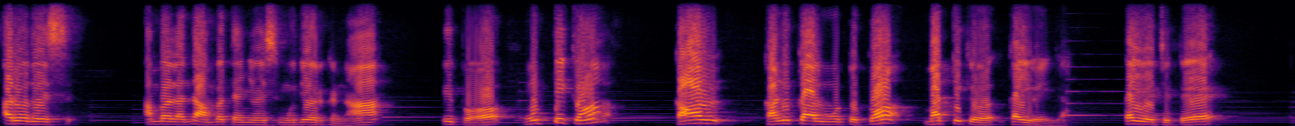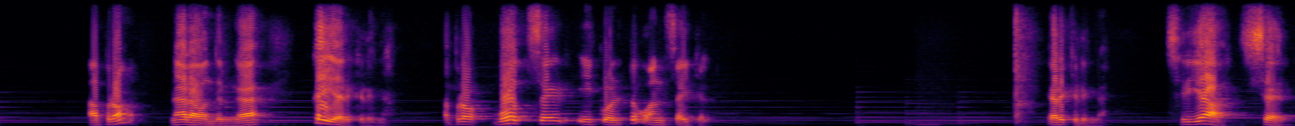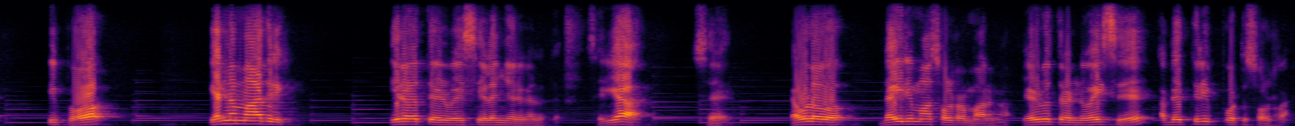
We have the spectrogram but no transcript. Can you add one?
அறுபது வயசு ஐம்பதுலேருந்து ஐம்பத்தஞ்சு வயசு முதியோருக்குன்னா இப்போ முட்டிக்கும் கால் கணுக்கால் மூட்டுக்கும் மத்திக்கு கை வைங்க. கை வச்சுட்டு அப்புறம் நேராக வந்துடுங்க கையை இறக்கிடுங்க. அப்புறம் both side equal to one cycle இறக்கிடுங்க. சரியா? சரி. இப்போ என்ன மாதிரி? இருபத்தேழு வயசு இளைஞர்களுக்கு. சரியா? சரி. எவ்வளோ தைரியமா சொல்ற மாதிரிங்க எழுபத்தி ரெண்டு வயசு அப்படியே திருப்பி போட்டு சொல்றேன்.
